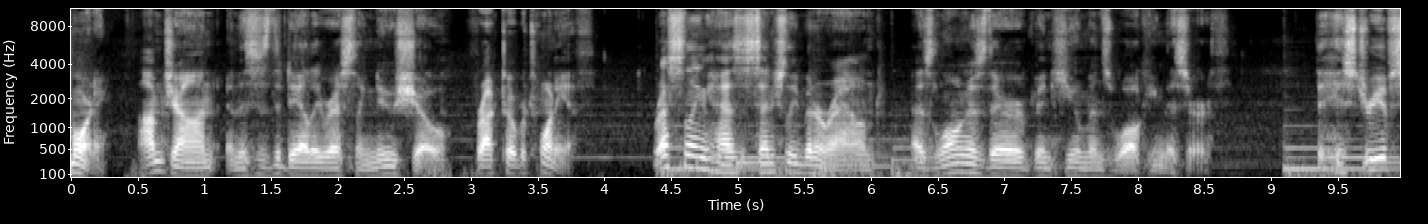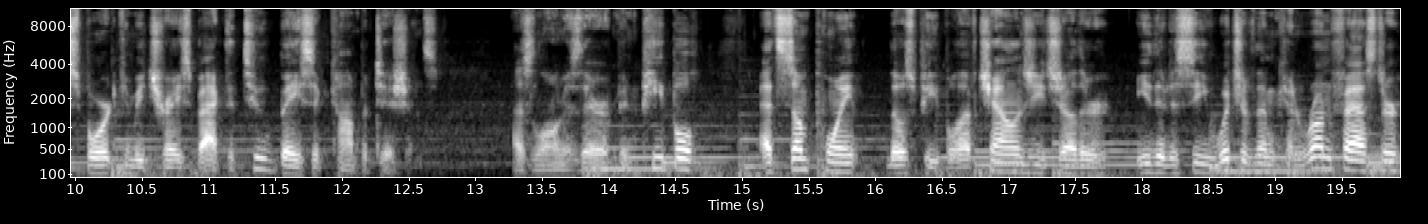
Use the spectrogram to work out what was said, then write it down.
Good morning. I'm John, and this is the Daily Wrestling News Show for October 20th. Wrestling has essentially been around as long as there have been humans walking this earth. The history of sport can be traced back to two basic competitions. As long as there have been people, at some point those people have challenged each other either to see which of them can run faster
